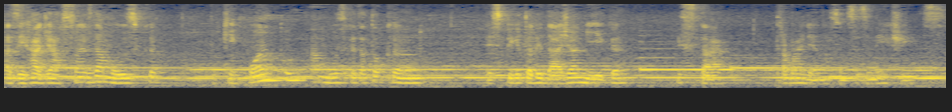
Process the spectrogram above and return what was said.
as irradiações da música, porque enquanto a música está tocando, a espiritualidade amiga está trabalhando as nossas energias,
